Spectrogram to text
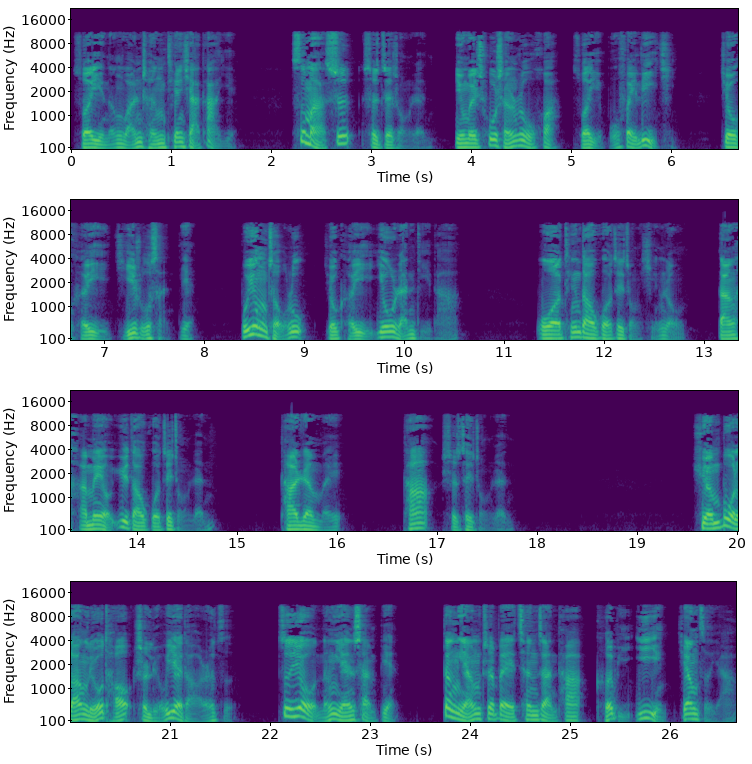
所以能完成天下大业；司马师是这种人，因为出神入化，所以不费力气就可以急如闪电，不用走路就可以悠然抵达。我听到过这种形容，但还没有遇到过这种人。他认为他是这种人。选部郎刘陶是刘烨的儿子，自幼能言善辩。邓阳之辈称赞他可比伊尹、姜子牙。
